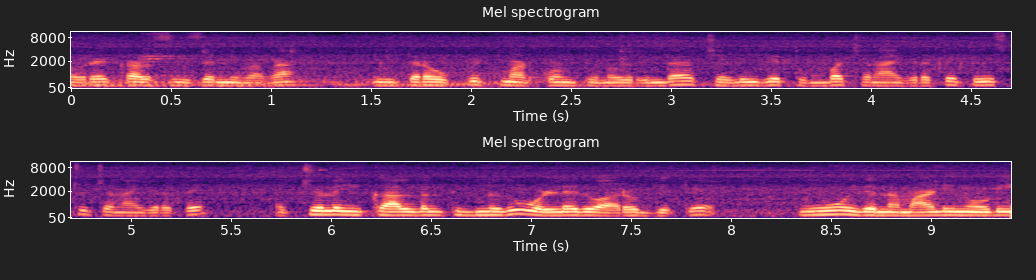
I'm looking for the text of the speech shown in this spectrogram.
ಅವರೆಕಾಳು ಸೀಸನ್ ಇವಾಗ ಈ ಥರ ಉಪ್ಪಿಟ್ಟು ಮಾಡ್ಕೊಂಡು ತಿನ್ನೋದ್ರಿಂದ ಚಳಿಗೆ ತುಂಬ ಚೆನ್ನಾಗಿರುತ್ತೆ ಟೇಸ್ಟು ಚೆನ್ನಾಗಿರುತ್ತೆ. ಆ್ಯಕ್ಚುಲಿ ಈ ಕಾಲದಲ್ಲಿ ತಿನ್ನೋದು ಒಳ್ಳೆಯದು ಆರೋಗ್ಯಕ್ಕೆ. ನೀವು ಇದನ್ನು ಮಾಡಿ ನೋಡಿ,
